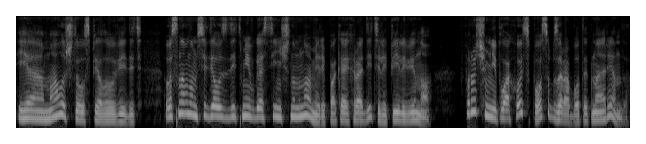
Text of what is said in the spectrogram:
Я мало что успела увидеть. В основном сидела с детьми в гостиничном номере, пока их родители пили вино. Впрочем, неплохой способ заработать на аренду.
